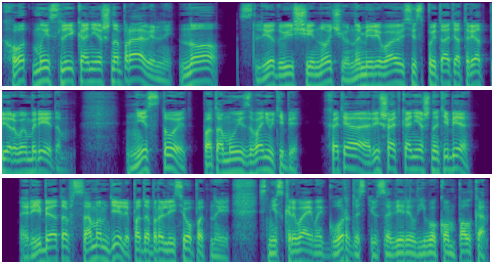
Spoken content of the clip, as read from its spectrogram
Ход мыслей, конечно, правильный, но Следующей ночью намереваюсь испытать отряд первым рейдом. Не стоит, потому и звоню тебе. Хотя решать, конечно, тебе. Ребята в самом деле подобрались опытные, с нескрываемой гордостью заверил его комполка.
